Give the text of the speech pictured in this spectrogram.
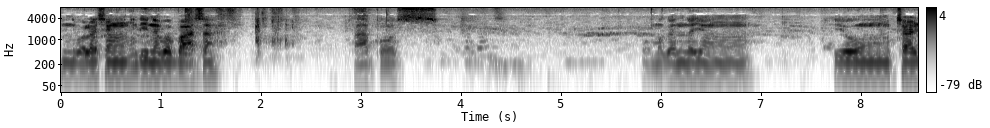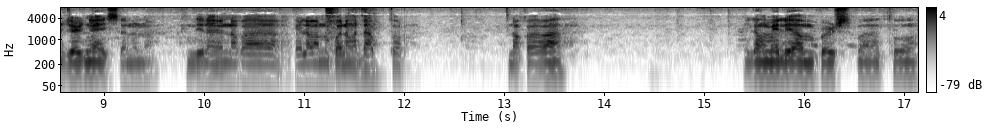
Hindi wala siyang hindi nababasa. Tapos oh, maganda yung yung charger niya is ano na hindi na naka kailangan pa ng adapter. Naka ilang milliamperes pa to?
